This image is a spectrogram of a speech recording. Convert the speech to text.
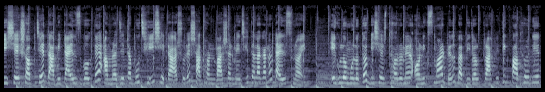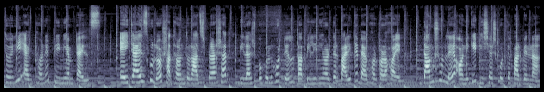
বিশ্বের সবচেয়ে দামি টাইলস বলতে আমরা যেটা বুঝি সেটা আসলে সাধারণ বাসার মেঝেতে লাগানো টাইলস নয়। এগুলো মূলত বিশেষ ধরনের অনিক্স মার্বেল বা বিরল প্রাকৃতিক পাথর দিয়ে তৈরি এক ধরনের প্রিমিয়াম টাইলস। এই টাইলসগুলো সাধারণত রাজপ্রাসাদ, বিলাসবহুল হোটেল বা বিলিনিয়রদের বাড়িতে ব্যবহার করা হয়। দাম শুনলে অনেকেই বিশ্বাস করতে পারবেন না।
